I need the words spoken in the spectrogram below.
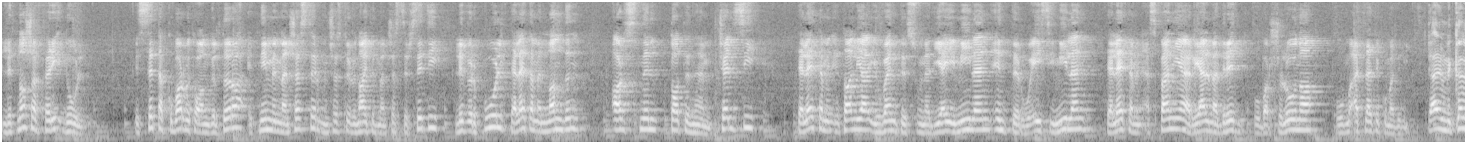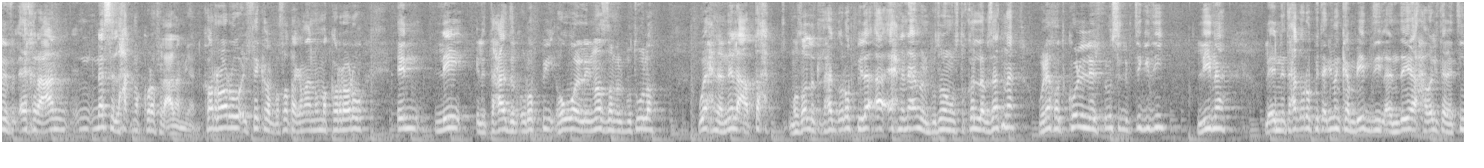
ال 12 فريق دول الستة الكبار بتوع انجلترا اثنين من مانشستر مانشستر يونايتد مانشستر سيتي ليفربول ثلاثة من لندن أرسنال توتنهام تشيلسي. ثلاثة من إيطاليا يوفنتوس وناديي ميلان إنتر وإي سي ميلان ثلاثة من إسبانيا ريال مدريد وبرشلونة وأتلتيكو مدريد. يعني بنتكلم في الآخر عن الناس اللي حاكمة الكوره في العالم يعني. قرروا الفكرة ببساطة يا جماعة إن هم قرروا إن ليه الاتحاد الأوروبي هو اللي ينظم البطولة وإحنا نلعب تحت مظلة الاتحاد الأوروبي. لأ إحنا نعمل بطولة مستقلة بذاتنا وناخد كل الفلوس اللي بتيجي دي لينا. لأن الاتحاد الأوروبي تقريبا كان بيدي الأندية حوالي 30%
